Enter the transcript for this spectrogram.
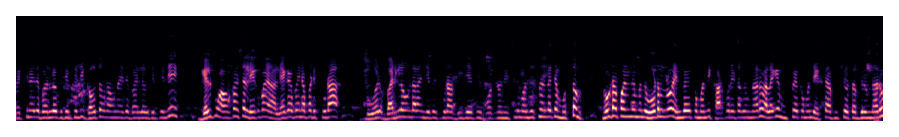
వ్యక్తిని అయితే బరిలోకి దింపింది. గౌతమ్ రావును అయితే బరిలోకి దింపింది. గెలుపు అవకాశాలు లేకపోయినా లేకపోయినప్పటికీ కూడా బరిలో ఉండాలని చెప్పేసి కూడా బీజేపీ ఓట్లో నిలిచింది. మనం చూసుకున్నట్లయితే మొత్తం నూట పన్నెండు మంది ఓటర్లలో ఎనభై ఒక్క మంది కార్పొరేటర్లు ఉన్నారు. అలాగే ముప్పై ఒక్క మంది ఎక్స్ ఆఫీషియో సభ్యులు ఉన్నారు.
